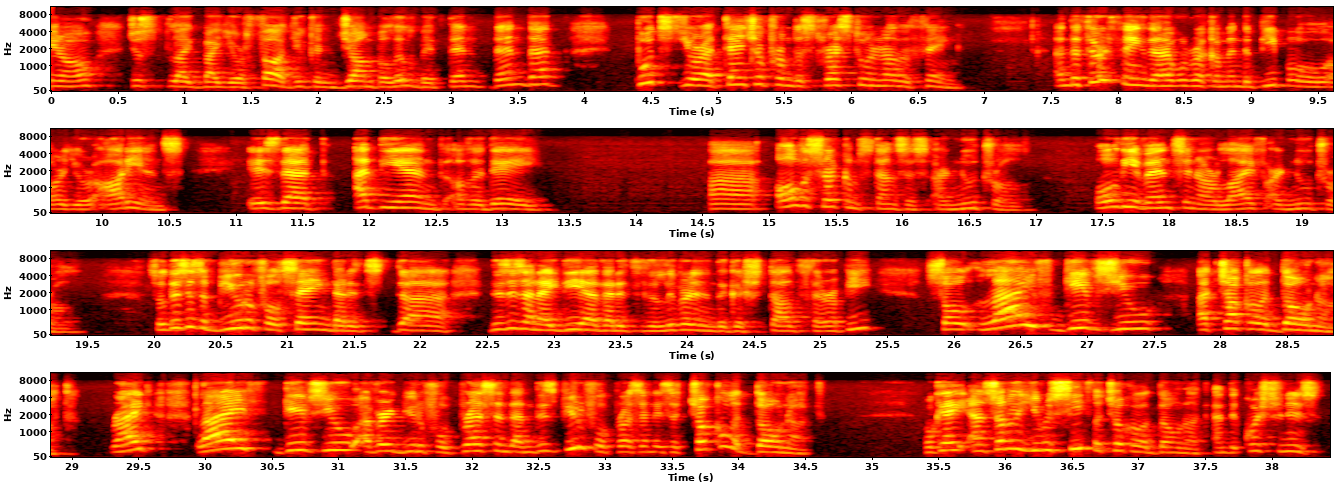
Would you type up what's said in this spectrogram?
you know just like by your thought you can jump a little bit then then that puts your attention from the stress to another thing and the third thing that i would recommend the people or your audience is that at the end of the day uh, all the circumstances are neutral all the events in our life are neutral so this is a beautiful saying that it's uh, this is an idea that it's delivered in the gestalt therapy so life gives you a chocolate donut right? Life gives you a very beautiful present, and this beautiful present is a chocolate donut. Okay, and suddenly you receive the chocolate donut, and the question is,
